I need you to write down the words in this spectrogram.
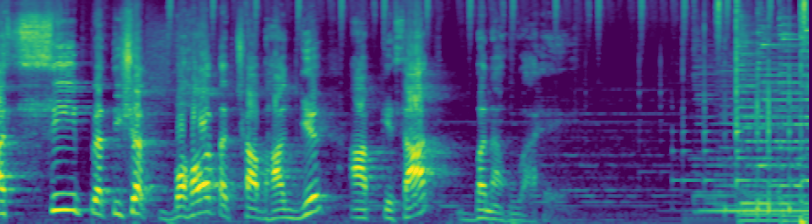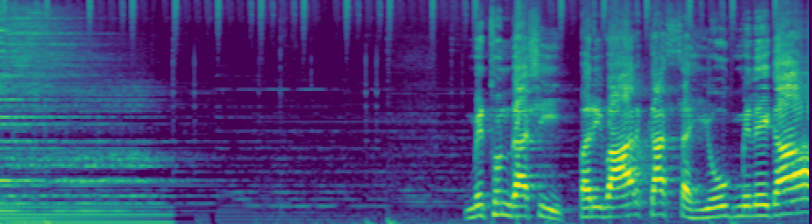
80 प्रतिशत, बहुत अच्छा भाग्य आपके साथ बना हुआ है। मिथुन राशि, परिवार का सहयोग मिलेगा,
